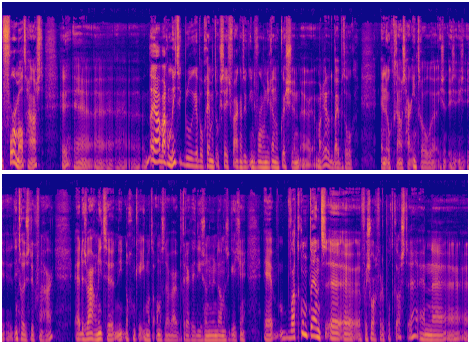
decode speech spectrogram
format haast. Nou ja, waarom niet? Ik bedoel, ik heb op een gegeven moment ook steeds vaker natuurlijk in de vorm van die random question Marielle erbij betrokken. En ook trouwens haar intro, is, is, is, is- het intro is natuurlijk van haar. Dus waarom niet, niet een keer iemand anders daarbij betrekken die zo nu en dan eens een keertje eh, wat content eh, eh, verzorgt voor de podcast. Hè? En eh,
